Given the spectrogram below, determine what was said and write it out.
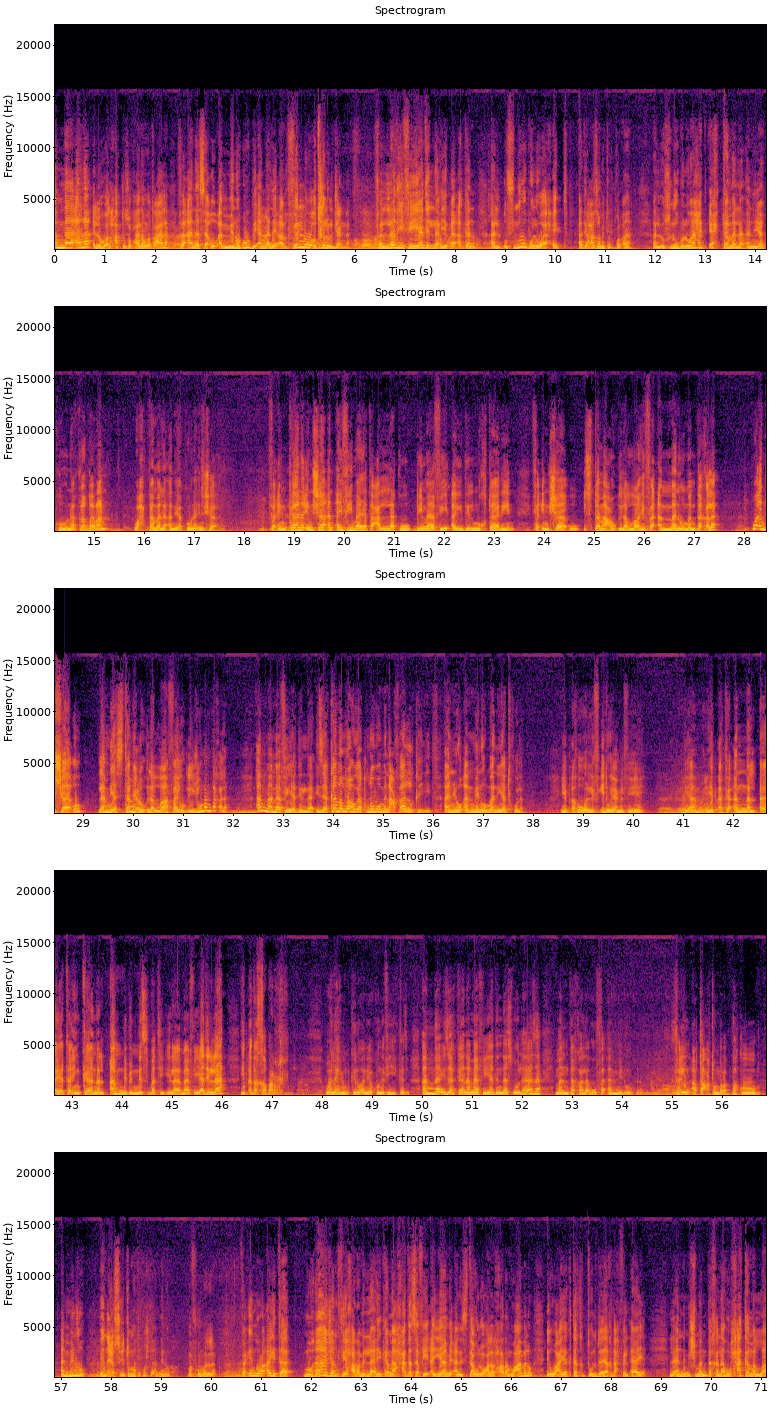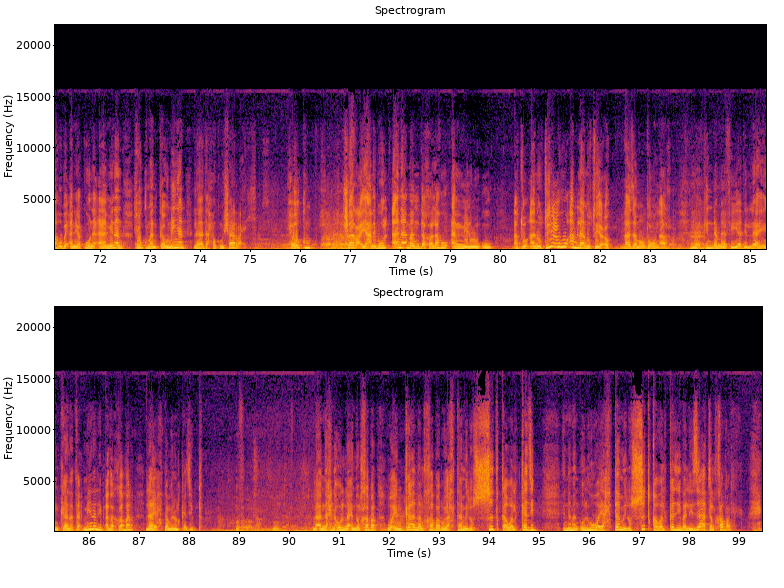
أما أنا اللي هو الحق سبحانه وتعالى فأنا سأؤمنه بأنني أغفر له وأدخله الجنة. فالذي في يد الله يبقى كان الأسلوب الواحد أدي عظمة القرآن. الأسلوب الواحد احتمل أن يكون خبرا واحتمل أن يكون انشاء. فإن كان انشاء أي فيما يتعلق بما في أيدي المختارين. فإن شاءوا استمعوا إلى الله فأمنوا من دخله. وإن شاءوا لم يستمعوا إلى الله فيهيجوا من دخله. أما ما في يد الله إذا كان الله يطلب من خلقه أن يؤمنوا من يدخل يبقى هو اللي في إيده يعمل فيه إيه؟ يأمن يبقى كأن الآية إن كان الأمن بالنسبة إلى ما في يد الله يبقى ده خبر. ولا يمكن أن يكون فيه كذب. أما إذا كان ما في يد الناس نقول هذا من دخله فأمنوه. فإن أطعتم ربكم أمنوه. إن عصيتم ما تبقوش تأمنوه. مفهوم ولا لا؟ فإن رأيت مهاجا في حرم الله كما حدث في أيام أن استولوا على الحرم وعملوا اوعى تقول ده يقدح في الآية. لأن مش من دخله حكم الله بأن يكون آمنا حكما كونيا. لا ده حكم شرعي. حكم شرعي. يعني بيقول أنا من دخله أمنوه. أنطيعه أم لا نطيعه؟ هذا موضوع آخر. لكن ما في يد الله إن كان تأمينا يبقى ده خبر لا يحتمل الكذب. مفهوم. لأن إحنا قلنا إن الخبر وإن كان الخبر يحتمل الصدق والكذب إنما نقول هو يحتمل الصدق والكذب لذات الخبر.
